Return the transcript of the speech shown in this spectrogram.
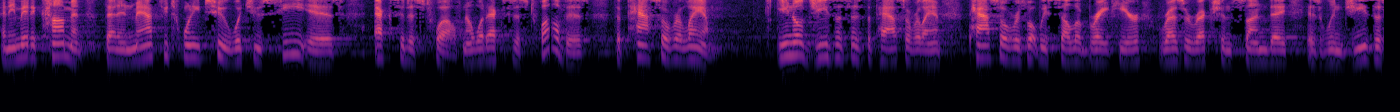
and he made a comment that in Matthew 22, what you see is Exodus 12. Now, what Exodus 12 is, the Passover lamb. You know, Jesus is the Passover lamb. Passover is what we celebrate here. Resurrection Sunday is when Jesus,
